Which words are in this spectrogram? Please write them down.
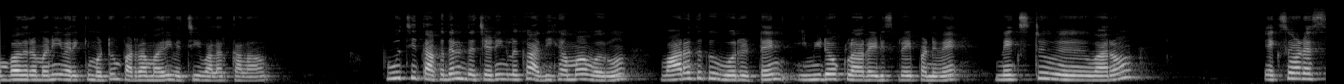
ஒம்பதரை மணி வரைக்கும் மட்டும் படுற மாதிரி வச்சு வளர்க்கலாம். பூச்சி தாக்குதல் இந்த செடிங்களுக்கு அதிகமாக வரும். வாரத்துக்கு ஒரு டைம் இமிடோ குளோரைடு ஸ்ப்ரே பண்ணுவேன். நெக்ஸ்ட்டு வாரம் எக்ஸோடஸ்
